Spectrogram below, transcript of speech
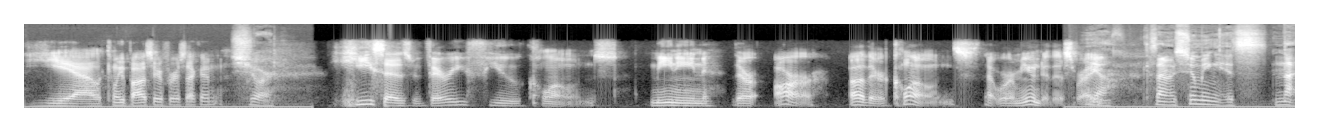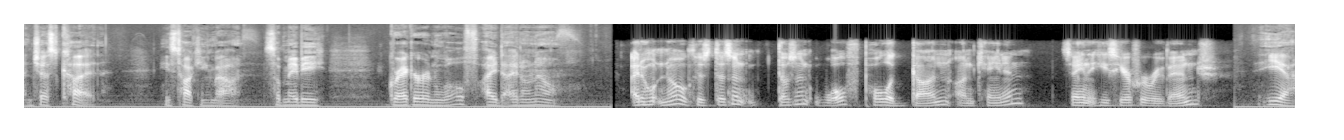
Yeah, can we pause here for a second? Sure. He says very few clones, meaning there are other clones that were immune to this, right? Yeah. Because I'm assuming it's not just Cut he's talking about. So maybe Gregor and Wolffe? I, I don't know. I don't know because doesn't doesn't Wolffe pull a gun on Kanan, saying that he's here for revenge? Yeah.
